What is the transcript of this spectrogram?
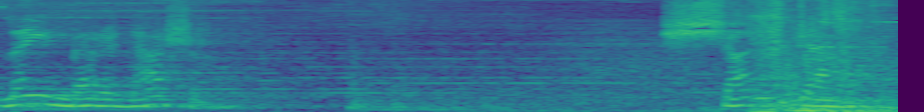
slain Baron Nashor. Shut down.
